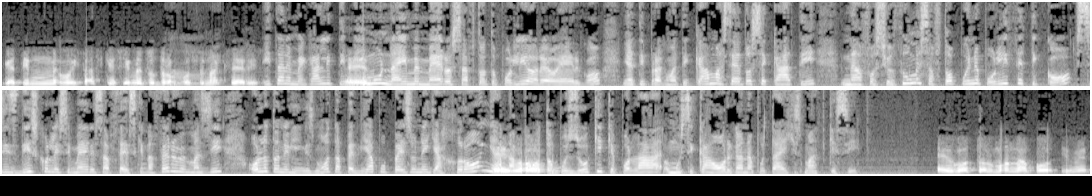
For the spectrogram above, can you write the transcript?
γιατί με βοηθάς και εσύ με τον τρόπο σου να ξέρεις. Ήταν μεγάλη τιμή ε, μου να είμαι μέρος σε αυτό το πολύ ωραίο έργο, γιατί πραγματικά μας έδωσε κάτι να αφοσιωθούμε σε αυτό που είναι πολύ θετικό στις δύσκολες ημέρες αυτές και να φέρουμε μαζί όλο τον ελληνισμό, τα παιδιά που παίζουν για χρόνια εγώ... να πω το μπουζούκι και πολλά μουσικά όργανα που τα έχεις μάθει κι εσύ. Εγώ τολμώ να πω ότι είμαι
